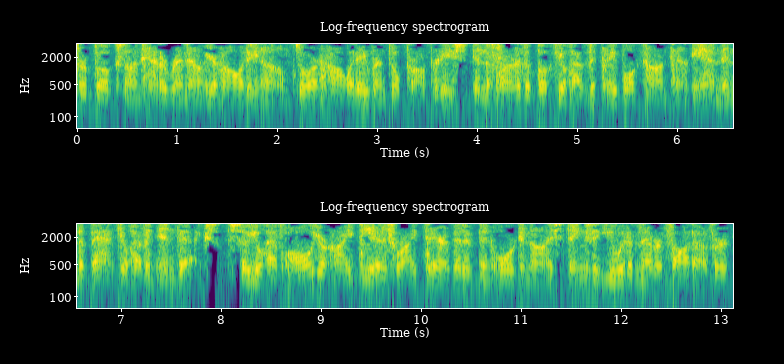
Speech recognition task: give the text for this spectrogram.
for books on how to rent out your holiday homes or holiday rental properties. In the front of the book, you'll have the table of contents, and in the back, you'll have an index. So you'll have all your ideas right there that have been organized, things that you would have never thought of, or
